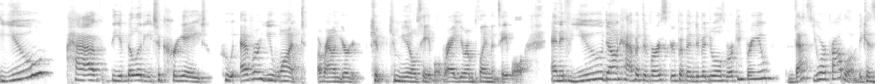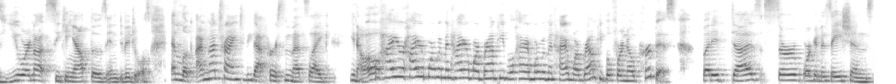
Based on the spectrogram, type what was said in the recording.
You have the ability to create whoever you want around your communal table, right? Your employment table. And if you don't have a diverse group of individuals working for you, that's your problem because you are not seeking out those individuals. And look, I'm not trying to be that person that's like, you know, oh, hire, hire more women, hire more brown people, hire more women, hire more brown people for no purpose but it does serve organizations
